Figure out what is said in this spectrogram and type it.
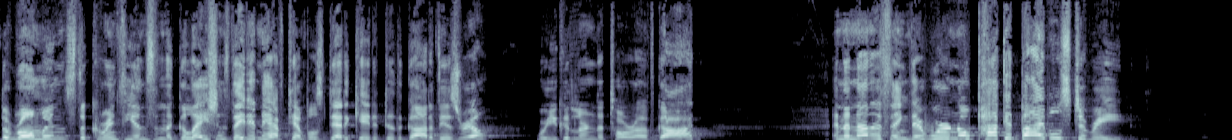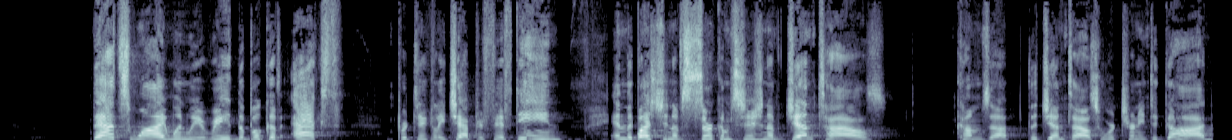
The Romans, the Corinthians, and the Galatians, they didn't have temples dedicated to the God of Israel where you could learn the Torah of God. And another thing, there were no pocket Bibles to read. That's why when we read the book of Acts, particularly chapter 15, and the question of circumcision of Gentiles comes up, the Gentiles who were turning to God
